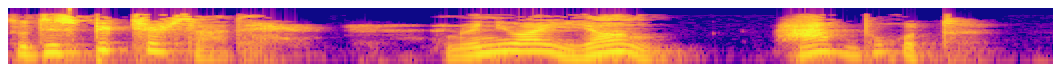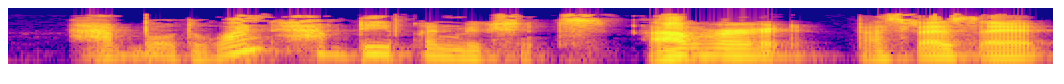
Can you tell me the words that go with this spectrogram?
So these pictures are there. And when you are young, have both. Have both. One, have deep convictions. I've heard, Pastor has said,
